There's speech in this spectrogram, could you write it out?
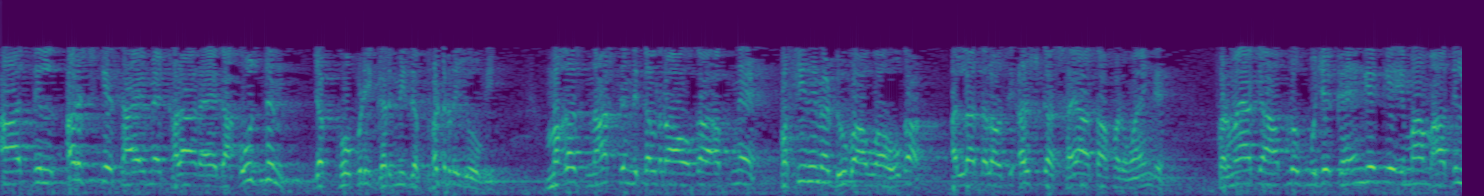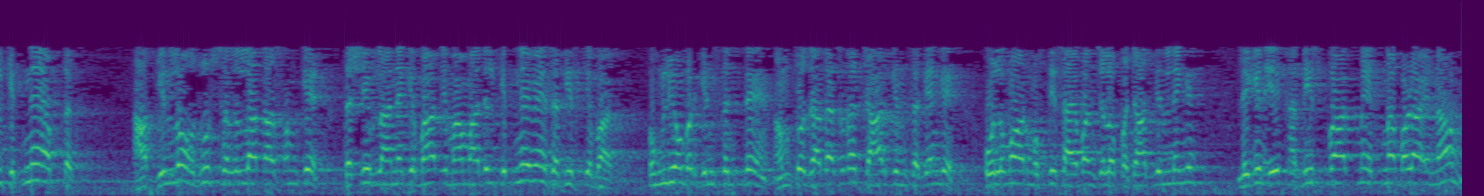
عادل عرش کے سائے میں کھڑا رہے گا۔ اس دن جب کھوپڑی گرمی سے پھٹ رہی ہوگی، مغز ناک سے نکل رہا ہوگا، اپنے پسینے میں ڈوبا ہوا ہوگا، اللہ تعالیٰ اسے عرش کا سیا عطا فرمائیں گے۔ فرمایا کہ آپ لوگ مجھے کہیں گے کہ امام عادل کتنے ہیں اب تک؟ آپ گن لو حضور صلی اللہ تعالی وسلم کے تشریف لانے کے بعد امام عادل کتنے ہوئے ہیں حدیث کے بعد؟ انگلیوں پر گن سکتے ہیں۔ ہم تو زیادہ سے زیادہ چار گن سکیں گے۔ علماء اور مفتی صاحبان چلو پچاس گن لیں گے۔ لیکن ایک حدیث پاک میں اتنا بڑا انعام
